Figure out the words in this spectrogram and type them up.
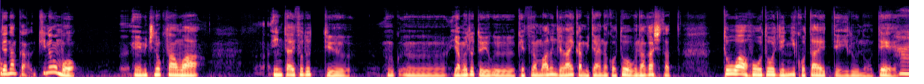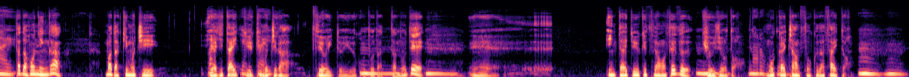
でなんか昨日も、えー道の奥さんは引退するっていううう辞めるという決断もあるんじゃないかみたいなことを促したとは報道陣に答えているので、はい。ただ本人がまだ気持ちやりたいっていう気持ちが強いということだったので、うん。えー引退という決断はせずうん休場と、なるほど。もう一回チャンスをくださいと。うんうん。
